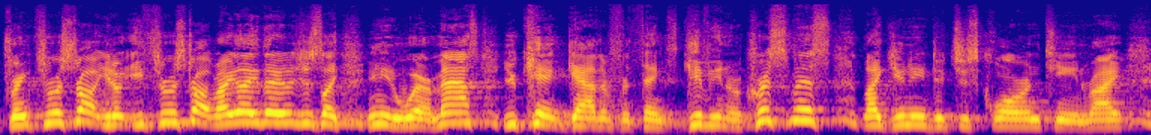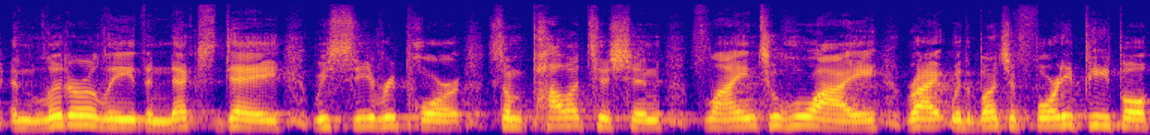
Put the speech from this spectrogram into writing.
drink through a straw, you know, eat through a straw, right? Like they're just like, you need to wear a mask. You can't gather for Thanksgiving or Christmas. Like you need to just quarantine, right? And literally the next day, we see a report some politician flying to Hawaii, right, with a bunch of 40 people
